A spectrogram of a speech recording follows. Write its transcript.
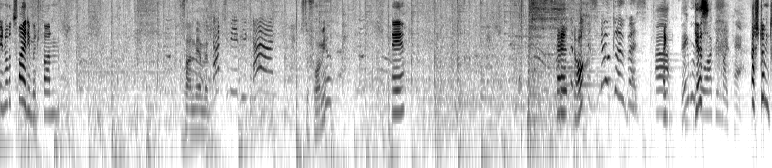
Die nur zwei, die mitfahren. Fahren wir mit. Bist du vor mir? Nee. Äh, doch. Uh, were yes. Ach stimmt,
